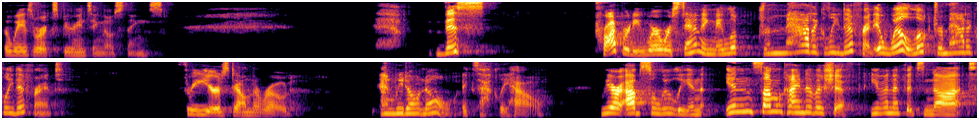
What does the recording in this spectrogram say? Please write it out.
the ways we're experiencing those things. This property where we're standing may look dramatically different. It will look dramatically different three years down the road. And we don't know exactly how. We are absolutely in, in some kind of a shift, even if it's not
